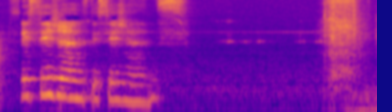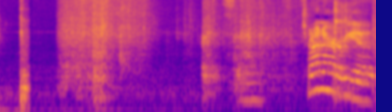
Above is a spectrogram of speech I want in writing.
iced. Decisions, decisions. So trying to hurry up.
